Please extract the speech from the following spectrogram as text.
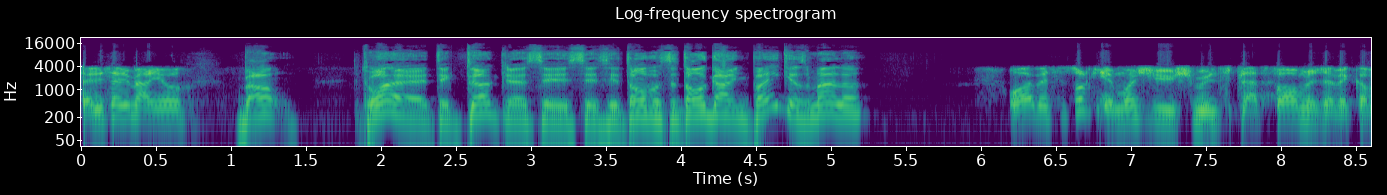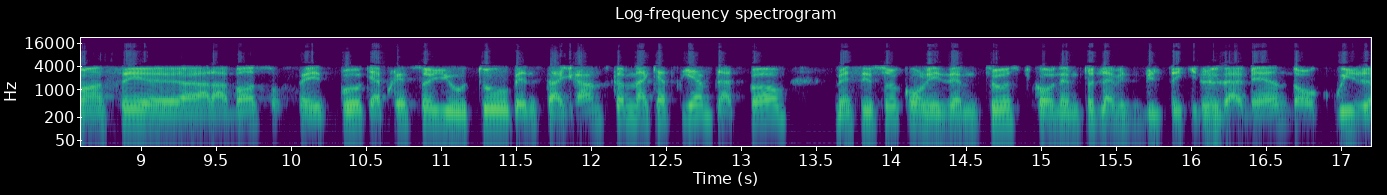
Salut, salut Mario. Bon, toi, euh, TikTok, là, c'est, c'est, c'est ton, gagne-pain quasiment, là? Ouais, ben c'est sûr que moi je suis multiplateforme. J'avais commencé euh, à la base sur Facebook, après ça YouTube, Instagram. C'est comme ma quatrième plateforme, mais c'est sûr qu'on les aime tous puis qu'on aime toute la visibilité qui nous amène. Donc oui, je,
